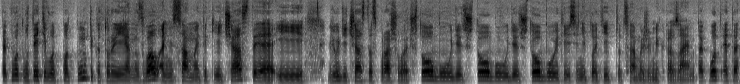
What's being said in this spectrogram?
Так вот, вот эти вот подпункты, которые я назвал, они самые такие частые, и люди часто спрашивают, что будет, что будет, что будет, если не платить тот самый же микрозайм. Так вот, это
